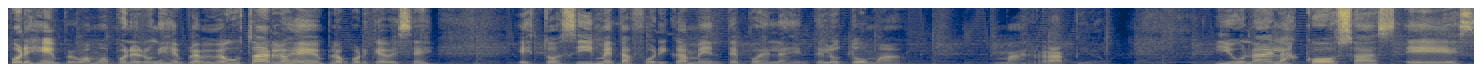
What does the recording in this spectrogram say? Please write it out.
Por ejemplo, vamos a poner un ejemplo. A mí me gusta dar los ejemplos porque a veces esto así metafóricamente, pues la gente lo toma más rápido. Y una de las cosas es,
